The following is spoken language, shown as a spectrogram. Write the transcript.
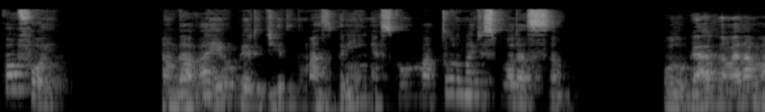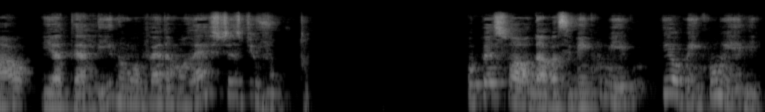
Qual foi? Andava eu perdido numas brenhas com uma turma de exploração. O lugar não era mau e até ali não houvera moléstias de vulto. O pessoal dava-se bem comigo e eu bem com ele.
